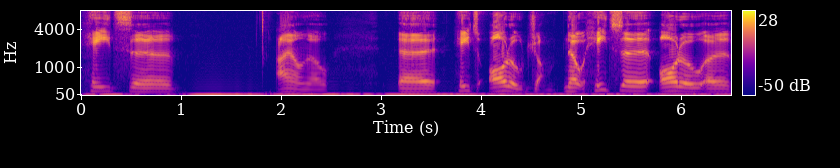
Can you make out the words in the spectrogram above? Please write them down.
hates uh, I don't know uh, hates auto jump. No, hates uh, auto uh,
